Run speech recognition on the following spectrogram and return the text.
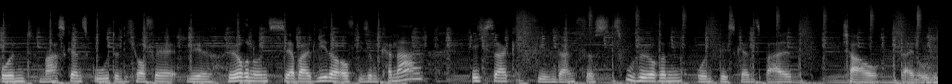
und mach's ganz gut und ich hoffe, wir hören uns sehr bald wieder auf diesem Kanal. Ich sage vielen Dank fürs Zuhören und bis ganz bald. Ciao, dein Uli.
